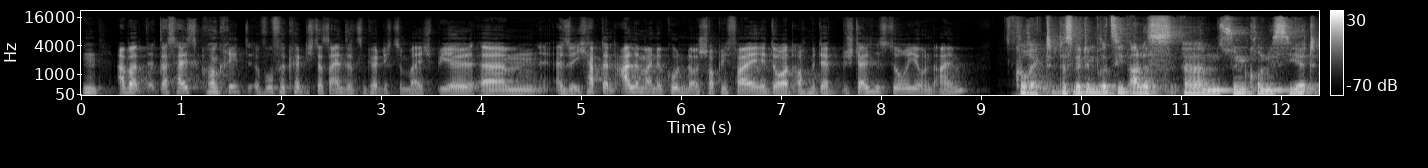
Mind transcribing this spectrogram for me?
Hm, aber das heißt konkret, wofür könnte ich das einsetzen? Könnte ich zum Beispiel, ähm, also ich habe dann alle meine Kunden aus Shopify dort auch mit der Bestellhistorie und allem? Korrekt. Das wird im Prinzip alles ähm, synchronisiert.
